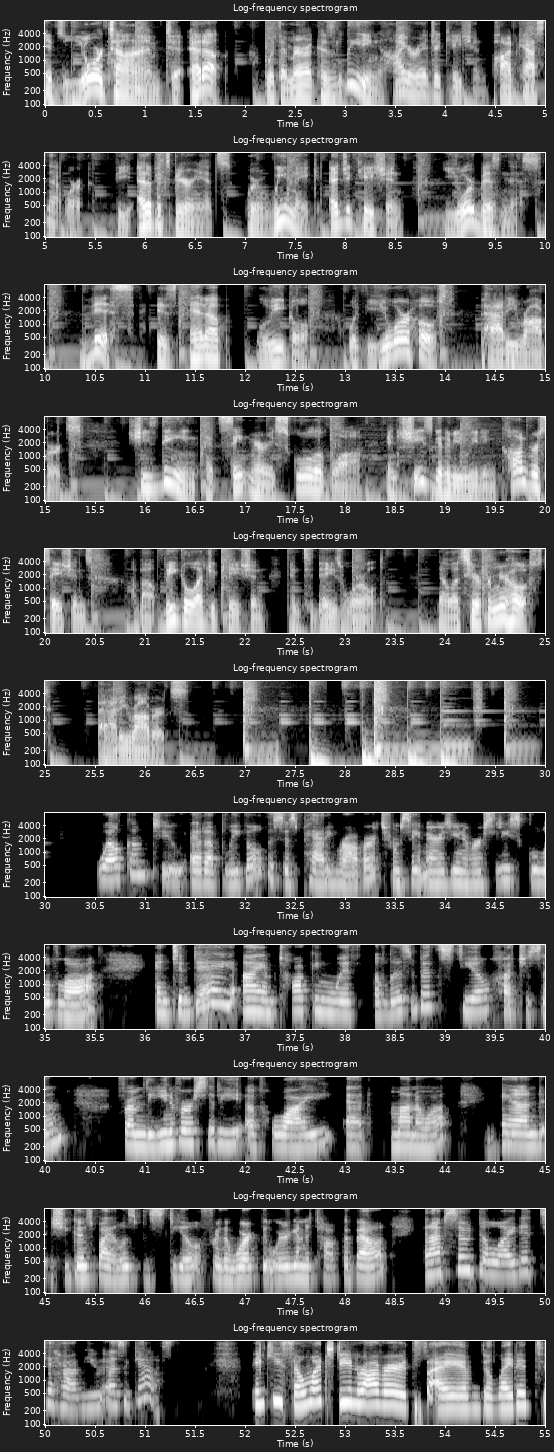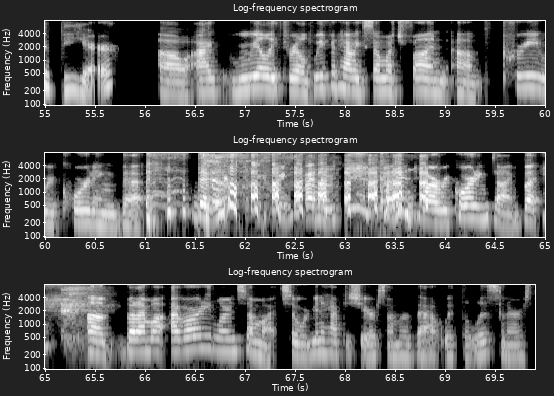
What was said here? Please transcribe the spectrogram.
It's your time to ed up with America's leading higher education podcast network, the EdUp Experience, where we make education your business. This is EdUp Legal with your host, Patty Roberts. She's Dean at St. Mary's School of Law, and she's going to be leading conversations about legal education in today's world. Now, let's hear from your host, Patty Roberts. Welcome to EdUp Legal. This is Patty Roberts from St. Mary's University School of Law. And today I am talking with Elizabeth Steele Hutchison from the University of Hawaii at Manoa. And she goes by Elizabeth Steele for the work that we're going to talk about. And I'm so delighted to have you as a guest. Thank you so much, Dean Roberts. I am delighted to be here. Oh, I'm really thrilled. We've been having so much fun um, pre-recording that that we kind of cut into our recording time. But um, but I'm I've already learned so much, so we're going to have to share some of that with the listeners.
